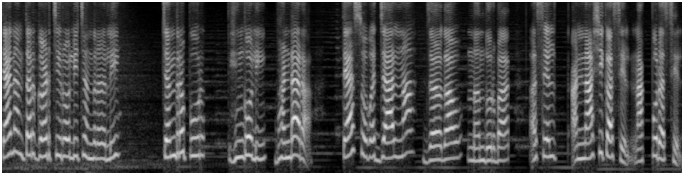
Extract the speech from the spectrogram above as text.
त्यानंतर गडचिरोली चंद्रली चंद्रपूर हिंगोली भंडारा त्याचसोबत जालना जळगाव नंदुरबार असेल आणि नाशिक असेल नागपूर असेल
